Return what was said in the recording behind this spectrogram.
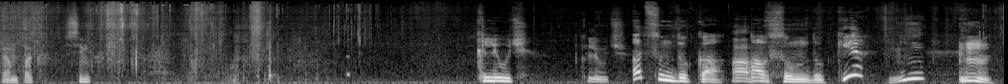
Прям так, сім Ключ ключ. от сундука. Ага. А в сундуке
